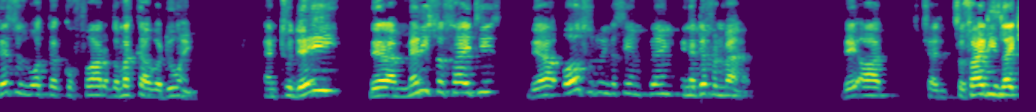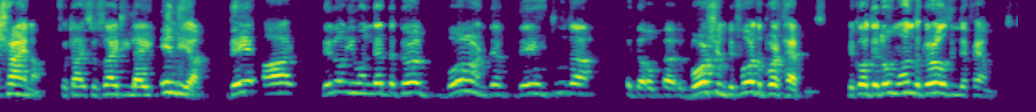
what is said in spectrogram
This is what the kuffar of the Makkah were doing. And today, there are many societies, they are also doing the same thing in a different manner. They are societies like China, society like India, they are they don't even let the girl born. They, they do the, the uh, abortion before the birth happens because they don't want the girls in their families.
